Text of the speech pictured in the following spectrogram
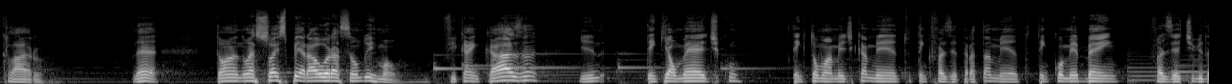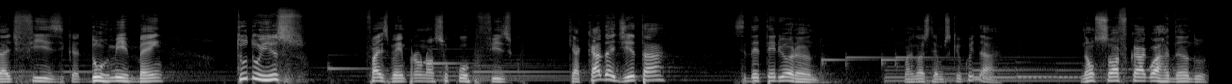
Claro né? Então não é só esperar a oração do irmão. Ficar em casa e tem que ir ao médico, tem que tomar medicamento, tem que fazer tratamento, tem que comer bem, fazer atividade física, dormir bem. Tudo isso faz bem para o nosso corpo físico, que a cada dia está se deteriorando. Mas nós temos que cuidar. Não só ficar aguardando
